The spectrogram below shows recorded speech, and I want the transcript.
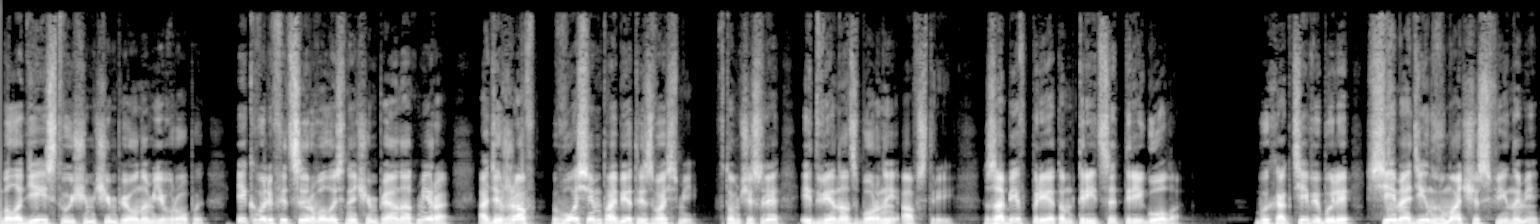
была действующим чемпионом Европы и квалифицировалась на чемпионат мира, одержав 8 побед из 8, в том числе и две над сборной Австрии, забив при этом 33 гола. В их активе были 7-1 в матче с финнами,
